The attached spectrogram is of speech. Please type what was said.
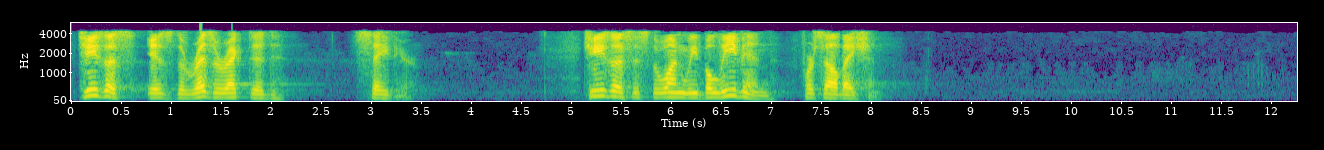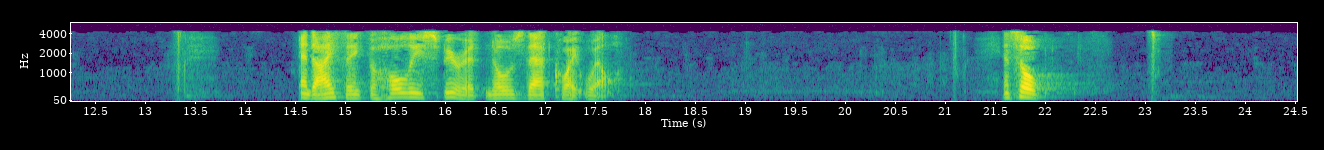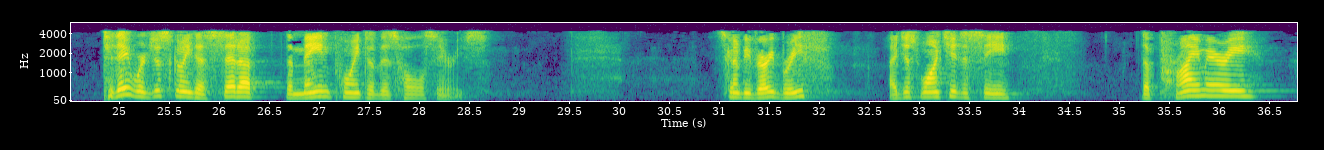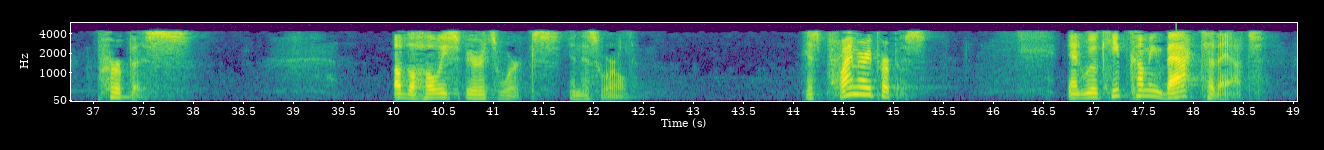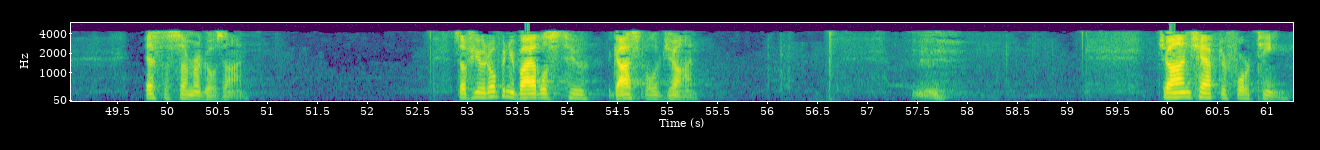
Jesus is the resurrected Savior. Jesus is the one we believe in for salvation. And I think the Holy Spirit knows that quite well. And so, today we're just going to set up the main point of this whole series. It's going to be very brief. I just want you to see the primary purpose of the Holy Spirit's works in this world. His primary purpose. And we'll keep coming back to that as the summer goes on. So if you would open your Bibles to the Gospel of John. John chapter 14.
